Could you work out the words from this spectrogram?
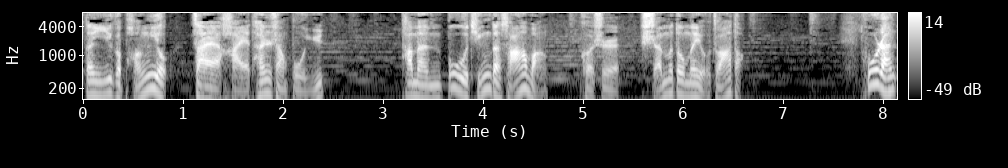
跟一个朋友在海滩上捕鱼，他们不停的撒网，可是什么都没有抓到。突然，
